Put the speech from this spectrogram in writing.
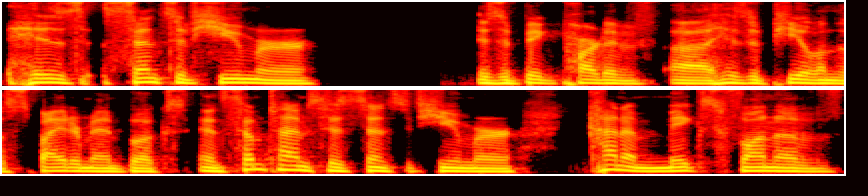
his sense of humor is a big part of uh, his appeal in the Spider-Man books, and sometimes his sense of humor kind of makes fun of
